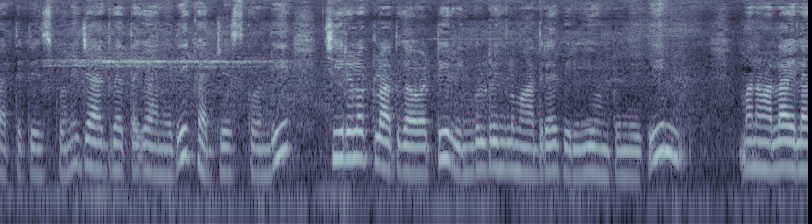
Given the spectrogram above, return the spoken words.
కత్తి తీసుకొని జాగ్రత్తగా అనేది కట్ చేసుకోండి. చీరలో క్లాత్ కాబట్టి రింగులు రింగులు మాదిరిగా తిరిగి ఉంటుంది ఇది. మనం అలా ఇలా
